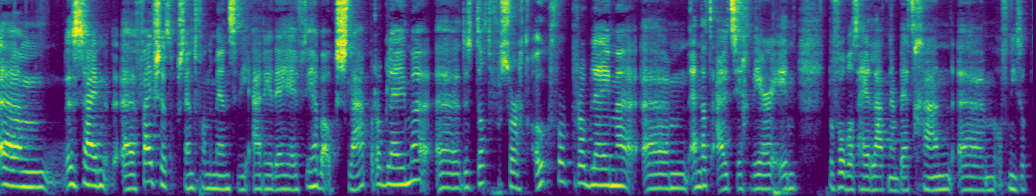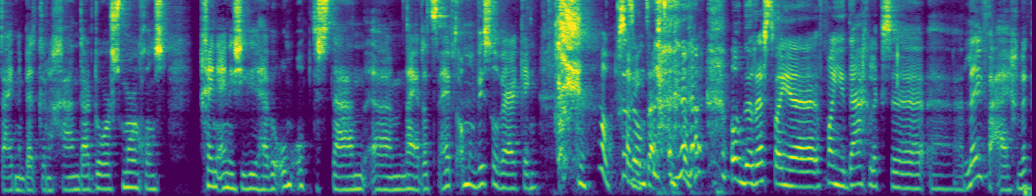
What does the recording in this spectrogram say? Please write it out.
Um, er zijn uh, eh, 75% van de mensen die ADHD heeft, die hebben ook slaapproblemen. Uh, dus dat zorgt ook voor problemen. Um, en dat uitzicht weer in bijvoorbeeld heel laat naar bed gaan um, of niet op tijd naar bed kunnen gaan. Daardoor s'morgens geen energie hebben om op te staan. Nou ja, dat heeft allemaal wisselwerking. Oh, gezondheid. op de rest van je, van je dagelijkse uh, leven eigenlijk.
